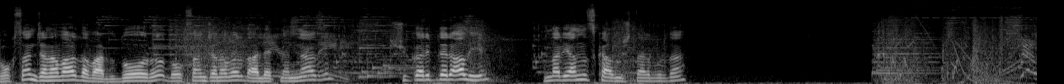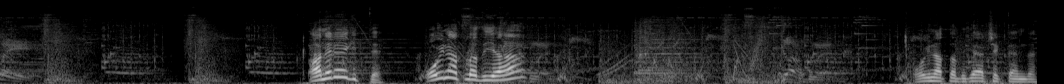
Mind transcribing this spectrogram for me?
...90 canavar da vardı doğru. 90 canavarı da halletmem lazım. Şu garipleri alayım. Bunlar yalnız kalmışlar burada. Aa nereye gitti? Oyun atladı ya. Oyun atladı gerçekten de.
